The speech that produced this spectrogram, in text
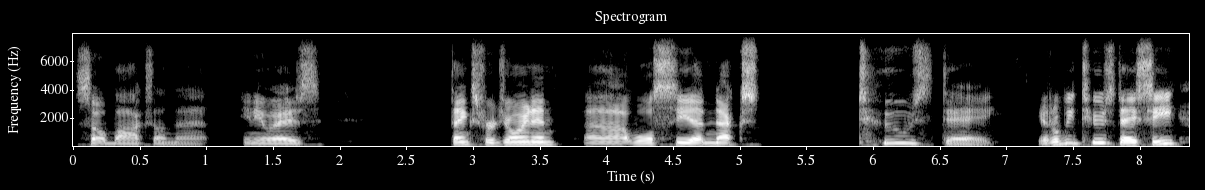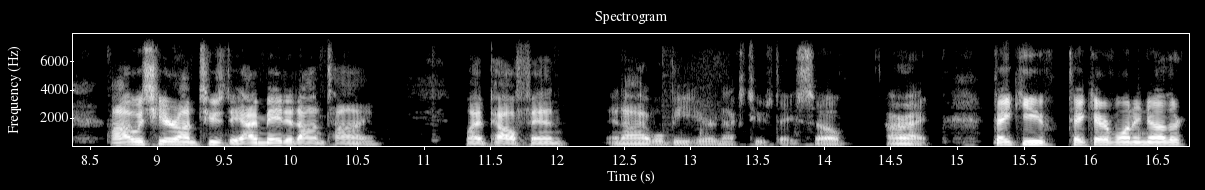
soapbox on that. Anyways, thanks for joining. Uh, we'll see you next Tuesday. It'll be Tuesday. See, I was here on Tuesday. I made it on time. My pal Finn and I will be here next Tuesday. So, all right. Thank you. Take care of one another,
